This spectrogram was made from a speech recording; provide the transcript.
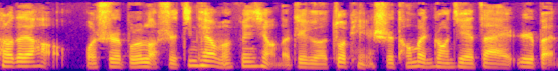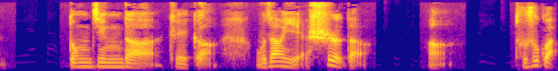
Hello，大家好，我是布鲁老师。今天我们分享的这个作品是藤本壮介在日本东京的这个武藏野市的啊图书馆，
